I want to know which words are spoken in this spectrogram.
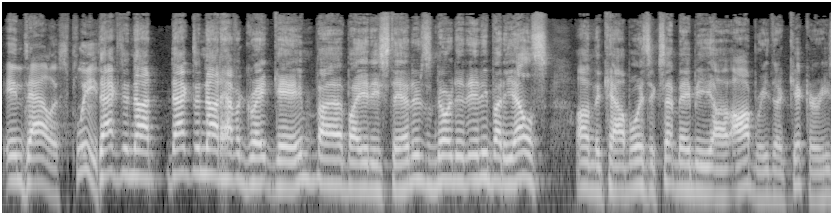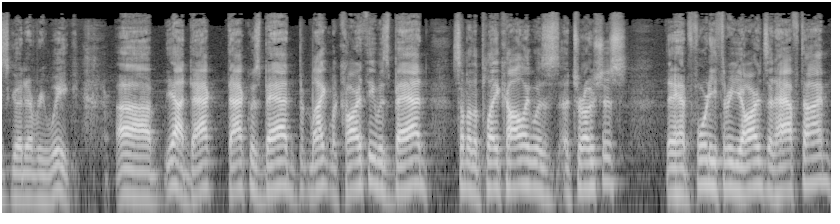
in Dallas. Please. Dak did not. Dak did not have a great game uh, by any standards, nor did anybody else on the Cowboys, except maybe uh, Aubrey, their kicker. He's good every week. Uh, yeah, Dak. Dak was bad. Mike McCarthy was bad. Some of the play calling was atrocious. They had 43 yards at halftime.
